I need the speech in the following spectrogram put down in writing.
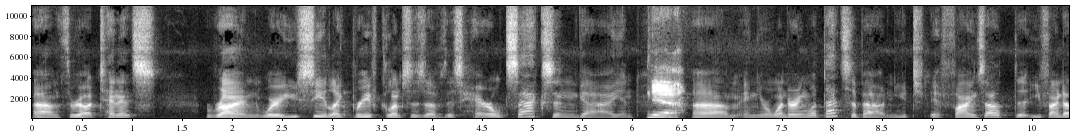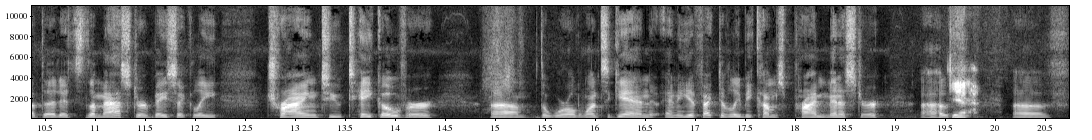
um, throughout Tennant's run, where you see like brief glimpses of this Harold Saxon guy and Yeah. um, and you're wondering what that's about, and you t- it finds out that you find out that it's the master basically trying to take over um, the world once again, and he effectively becomes prime minister of Yeah. of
